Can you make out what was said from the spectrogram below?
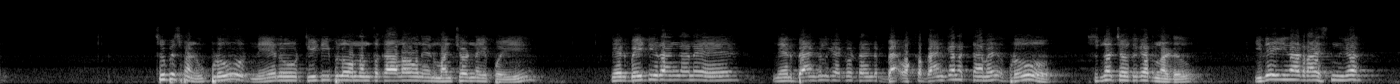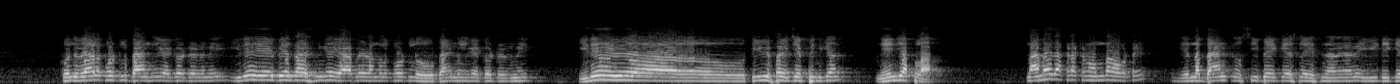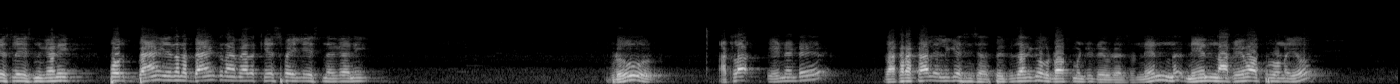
చూపిస్తాను. ఇప్పుడు నేను టీడీపీలో ఉన్నంతకాలం నేను మంచోడిని అయిపోయి నేను బయటికి రాగానే నేను బ్యాంకులకి అకౌంట్ అంటే ఒక్క బ్యాంక్ అయినా ఇప్పుడు సుజనా చౌదరి గారు ఉన్నాడు. ఇదే ఈనాడు రాసిందిగా కొన్ని వేల కోట్లు బ్యాంకులకి ఎగ్గొట్టాడని ఇదే ఏబిఎన్ రాసిందిగా యాభై ఏడు వందల కోట్లు బ్యాంకులకు ఎగ్గొట్టాడని ఇదే టీవీ ఫైవ్ చెప్పిందిగా. నేను చెప్పలా. నా మీద అక్కడక్కడ ఉందా ఒకటి? ఏదైనా బ్యాంకు సిబిఐ కేసులు వేసిందని కానీ ఈడీ కేసులు వేసింది కానీ బ్యాంక్ ఏదైనా బ్యాంకు నా మీద కేసు ఫైల్ చేసిందని కానీ ఇప్పుడు అట్లా ఏంటంటే రకరకాల ఎలిగేషన్స్ ప్రతిదానికి ఒక డాక్యుమెంటెడ్ ఎవిడెన్స్. నేను నేను నాకేం అప్పులు ఉన్నాయో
